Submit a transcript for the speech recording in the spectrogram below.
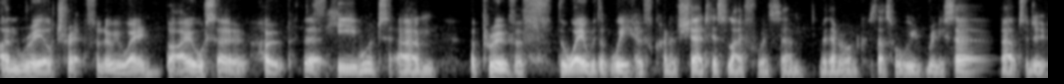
unreal trip for Louis Wain. but I also hope that he would um, approve of the way that we have kind of shared his life with um, with everyone because that's what we really set out to do.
